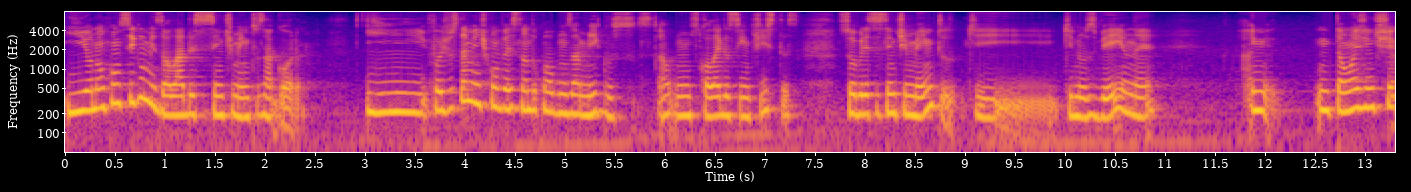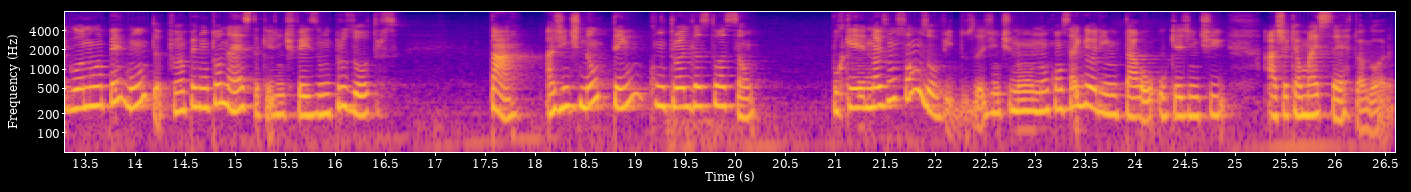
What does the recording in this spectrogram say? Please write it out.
E eu não consigo me isolar desses sentimentos agora. E foi justamente conversando com alguns amigos, alguns colegas cientistas, sobre esse sentimento que, que nos veio, né? Então a gente chegou numa pergunta, que foi uma pergunta honesta que a gente fez um para os outros. Tá, a gente não tem controle da situação. Porque nós não somos ouvidos, a gente não, não consegue orientar o, o que a gente acha que é o mais certo agora.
